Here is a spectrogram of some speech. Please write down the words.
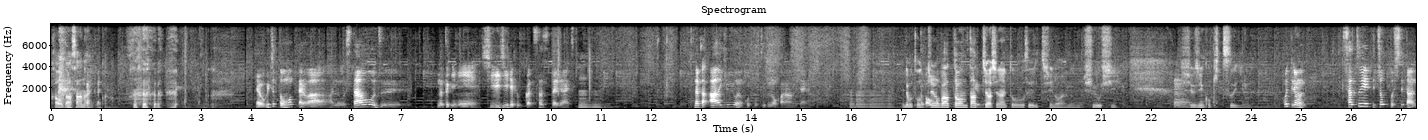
顔出さないのか いや僕ちょっと思ったのは「あのスター・ウォーズ」の時に CG で復活させたじゃないですか。なうんうん。なんかああいうようなことするのかなみたいうんでも途中バトンタッチはしないと成立しないよね。終始主人公きついよね。これってでも撮影ってちょっとしてたん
